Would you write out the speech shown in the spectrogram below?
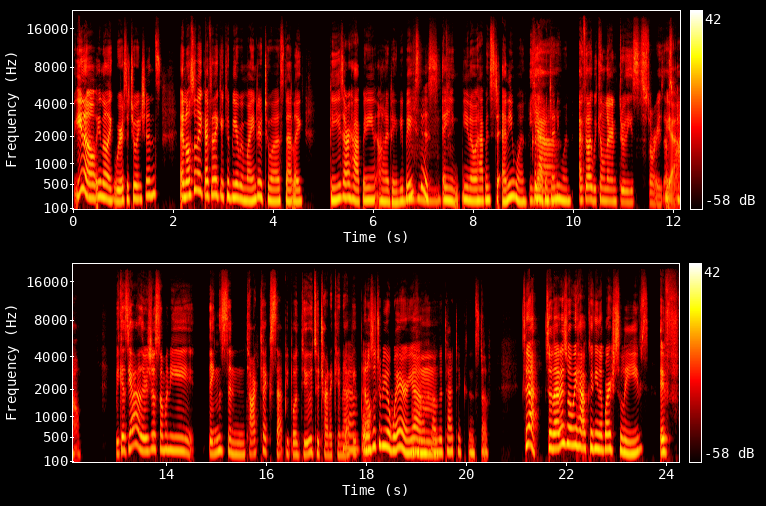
you know, you know, like weird situations. And also like I feel like it could be a reminder to us that like these are happening on a daily basis. Mhm. And you know, it happens to anyone. Could happen to anyone. I feel like we can learn through these stories as Yeah. well. Because yeah, there's just so many things and tactics that people do to try to kidnap Yeah. people. And also to be aware, yeah, Mhm. of the tactics and stuff. So yeah, so that is what we have cooking up our sleeves. If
